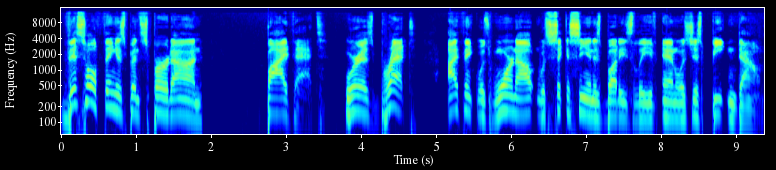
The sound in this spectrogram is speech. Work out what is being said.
this whole thing has been spurred on by that. Whereas Brett, I think, was worn out, was sick of seeing his buddies leave, and was just beaten down.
